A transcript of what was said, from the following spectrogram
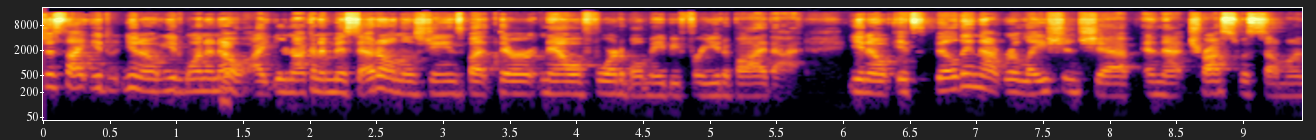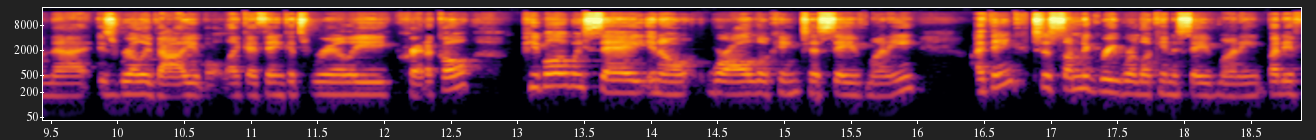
just like you'd, you know you'd want to know I, you're not going to miss out on those jeans but they're now affordable maybe for you to buy that. You know it's building that relationship and that trust with someone that is really valuable. Like i think it's really critical. People always say you know we're all looking to save money. I think to some degree we're looking to save money but if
